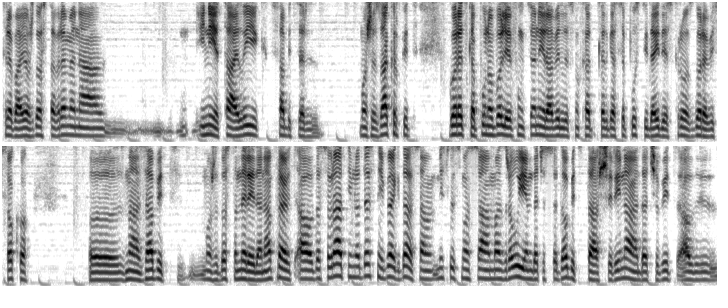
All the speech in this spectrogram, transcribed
treba još dosta vremena i nije taj lik, Sabicer može zakrpiti. Gorecka puno bolje funkcionira, vidjeli smo kad, kad ga se pusti da ide skroz gore visoko. E, zna zabit, može dosta nereda napraviti, ali da se vratim na desni bek, da, sam, mislili smo sa Mazraujem da će se dobiti ta širina, da će biti, ali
